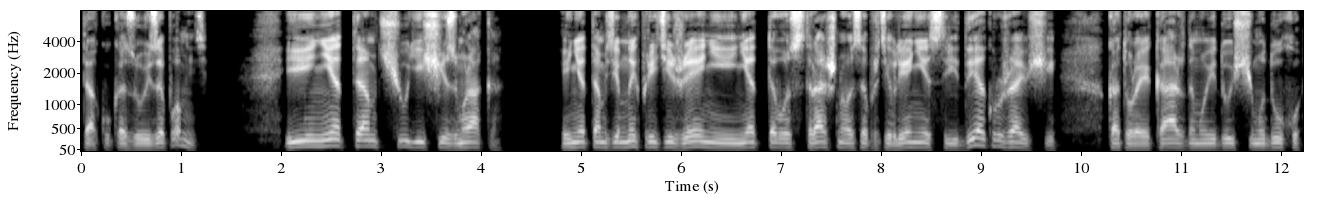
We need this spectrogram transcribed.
так указу и запомнить. И нет там чудищ из мрака, и нет там земных притяжений, и нет того страшного сопротивления среды окружающей, которое каждому идущему духу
